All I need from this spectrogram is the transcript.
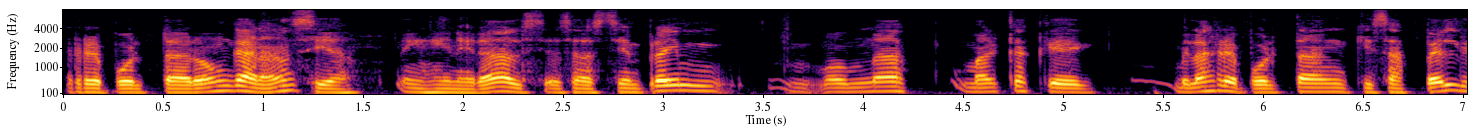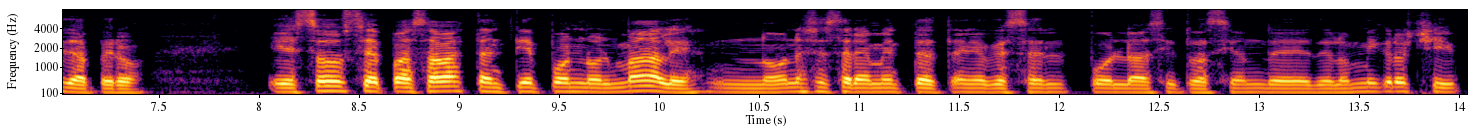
reportaron ganancias en general. O sea, siempre hay unas marcas que las reportan quizás pérdidas, pero eso se pasaba hasta en tiempos normales. No necesariamente ha tenido que ser por la situación de, los microchips.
